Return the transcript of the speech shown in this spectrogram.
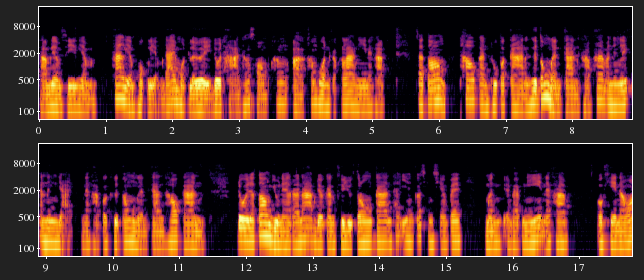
สามเหลี่ยมสี่เหลี่ยมห้าเหลี่ยมหกเหลี่ยมได้หมดเลย โดยฐานทั้งสองข้างข้างบนกับข้างล่างนี้นะครับจะต้องเท่ากันทุกประการคือต้องเหมือนกันครับห้ามอันนึงเล็กอันนึงใหญ่นะครับก็คือต้องเหมือนกันเท่ากัน โดยจะต้องอยู่ในระนาบเดียวกันคืออยู่ตรงกันถ้าเอียงก็เฉียงๆไปเหมือนแบบนี้นะครับโอเคเนาะ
